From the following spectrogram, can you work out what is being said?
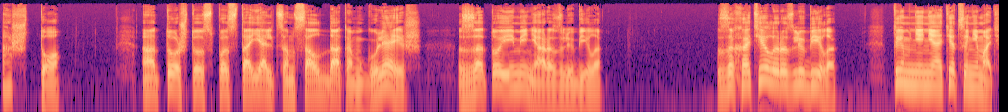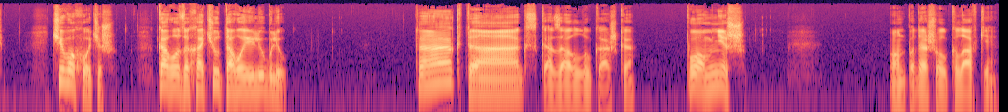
А что? А то, что с постояльцем-солдатом гуляешь, зато и меня разлюбила. Захотела, разлюбила. Ты мне не отец и не мать. Чего хочешь? Кого захочу, того и люблю. «Так, так», — сказал Лукашка. «Помнишь?» Он подошел к лавке.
